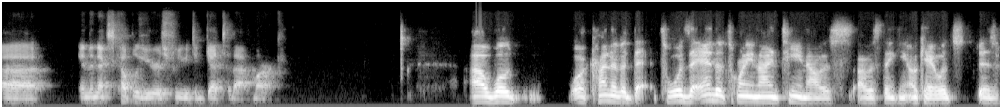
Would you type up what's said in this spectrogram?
uh, in the next couple of years for you to get to that mark? Uh, well, well, kind of at the, towards the end of 2019, I was I was thinking, okay, well, it's, it's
